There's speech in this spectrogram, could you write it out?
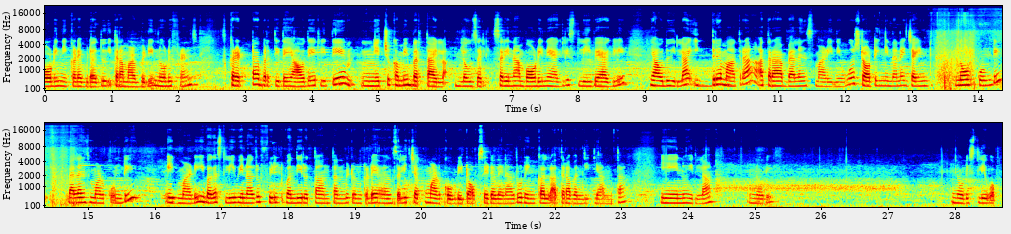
ಬಾಡಿನ ಈ ಕಡೆ ಬಿಡೋದು, ಈ ಥರ ಮಾಡಬೇಡಿ. ನೋಡಿ ಫ್ರೆಂಡ್ಸ್ ಕರೆಕ್ಟಾಗಿ ಬರ್ತಿದೆ. ಯಾವುದೇ ರೀತಿ ಹೆಚ್ಚು ಕಮ್ಮಿ ಬರ್ತಾ ಇಲ್ಲ ಬ್ಲೌಸಲ್ಲಿ. ಸರಿನಾ? ಬಾಡಿನೇ ಆಗಲಿ, ಸ್ಲೀವೇ ಆಗಲಿ, ಯಾವುದೂ ಇಲ್ಲ. ಇದ್ದರೆ ಮಾತ್ರ ಆ ಥರ ಬ್ಯಾಲೆನ್ಸ್ ಮಾಡಿ ನೀವು. ಸ್ಟಾರ್ಟಿಂಗಿಂದನೇ ಜೈಂಟ್ ನೋಡ್ಕೊಂಡು ಬ್ಯಾಲೆನ್ಸ್ ಮಾಡ್ಕೊಂಡು ಇದು ಮಾಡಿ. ಇವಾಗ ಸ್ಲೀವ್ ಏನಾದರೂ ಫಿಲ್ಟ್ ಬಂದಿರುತ್ತಾ ಅಂತ ಅಂದ್ಬಿಟ್ಟು ಒಂದು ಕಡೆ ಒಂದ್ಸಲಿ ಚೆಕ್ ಮಾಡ್ಕೊಬಿಡಿ. ಟಾಪ್ ಸೈಡಲ್ಲಿ ಏನಾದರೂ ರಿಂಕಲ್ ಆ ಥರ ಬಂದಿದೆಯಾ ಅಂತ. ಏನೂ ಇಲ್ಲ. ನೋಡಿ. ನೋಡಿ ಸ್ಲೀವ್ ಅಪ್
